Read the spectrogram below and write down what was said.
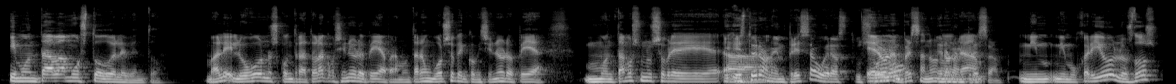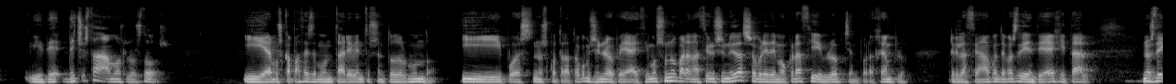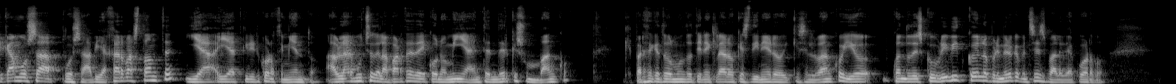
y montábamos todo el evento. ¿Vale? Y luego nos contrató la Comisión Europea para montar un workshop en Comisión Europea. Montamos uno sobre... ¿Y ¿Esto ah, era una empresa o eras tú solo? era una empresa, ¿no? Era no, una empresa. Mi, mi mujer y yo, los dos, y de, de hecho estábamos los dos. Y éramos capaces de montar eventos en todo el mundo. Y pues nos contrató Comisión Europea. Hicimos uno para Naciones Unidas sobre democracia y blockchain, por ejemplo, relacionado con temas de identidad digital. Nos dedicamos a, pues, a viajar bastante y a, adquirir conocimiento. A hablar mucho de la parte de economía, a entender que es un banco, que parece que todo el mundo tiene claro que es dinero y que es el banco. Yo, cuando descubrí Bitcoin, lo primero que pensé es, vale, de acuerdo.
